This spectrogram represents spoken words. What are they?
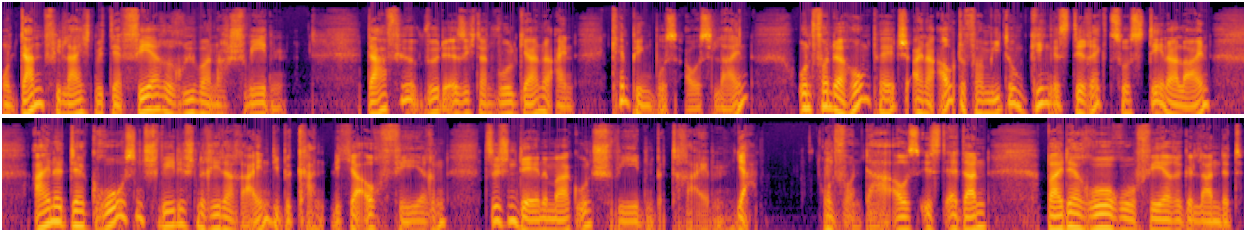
Und dann vielleicht mit der Fähre rüber nach Schweden. Dafür würde er sich dann wohl gerne ein Campingbus ausleihen und von der Homepage einer Autovermietung ging es direkt zur Stena Line, eine der großen schwedischen Reedereien, die bekanntlich ja auch Fähren zwischen Dänemark und Schweden betreiben. Ja, und von da aus ist er dann bei der Roro-Fähre gelandet.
